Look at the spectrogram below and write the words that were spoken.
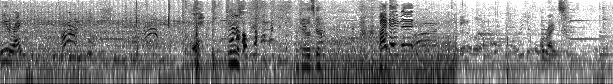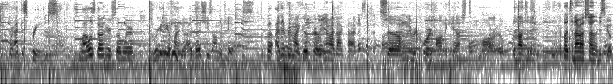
We get a ride? Oh, okay, let's go. Bye, David. All right. We're at the springs. Lala's down here somewhere. We're gonna go find her. I bet she's on the chaos. But I didn't bring my GoPro in my backpack. So I'm gonna record on the chaos tomorrow. But not today. But tonight we're at Silent Disco.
